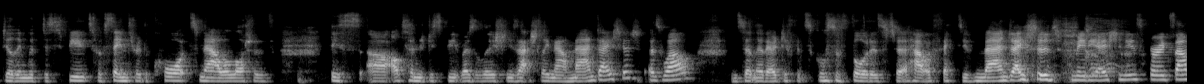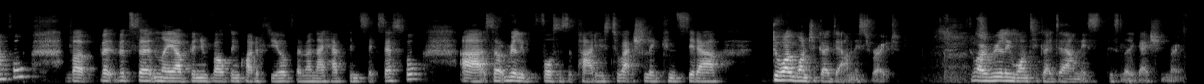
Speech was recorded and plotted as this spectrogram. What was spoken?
dealing with disputes. We've seen through the courts now a lot of this uh, alternative dispute resolution is actually now mandated as well. And certainly there are different schools of thought as to how effective mandated mediation is, for example. But, but, but certainly I've been involved in quite a few of them and they have been successful. Uh, so it really forces the parties to actually consider do I want to go down this route? do I really want to go down this this litigation route?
